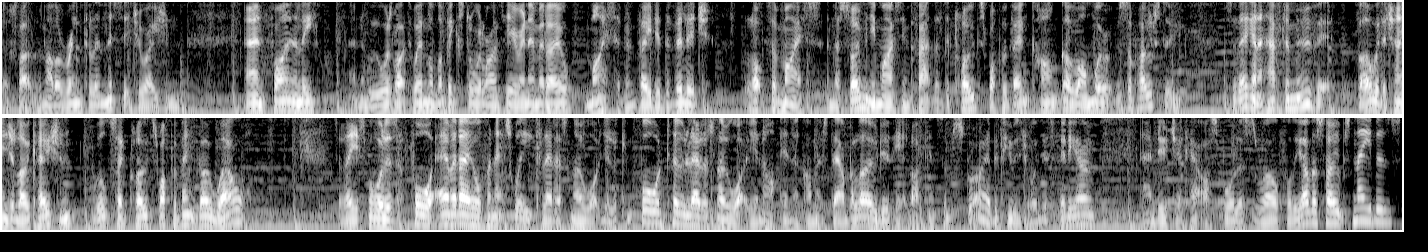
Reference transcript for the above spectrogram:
Looks like there's another wrinkle in this situation. And finally, and we always like to end on the big storylines here in Emmerdale, mice have invaded the village. Lots of mice, and there's so many mice in fact that the clothes swap event can't go on where it was supposed to. So they're going to have to move it. But with a change of location, will said clothes swap event go well? So there spoilers for Emmerdale for next week. Let us know what you're looking forward to. Let us know what you're not in the comments down below. Do hit like and subscribe if you enjoyed this video. And do check out our spoilers as well for The Other Soaps, Neighbours,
